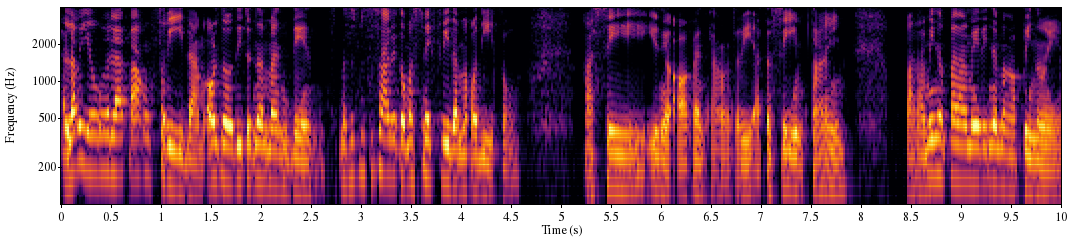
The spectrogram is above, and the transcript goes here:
alam mo yun, wala pa akong freedom. Although, dito naman din, mas masasabi ko, mas may freedom ako dito. Kasi, yun yung open country. At the same time, parami ng parami rin ng mga Pinoy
